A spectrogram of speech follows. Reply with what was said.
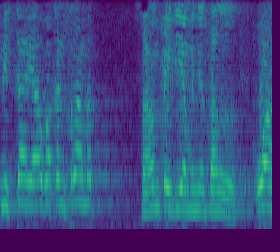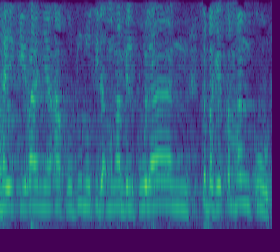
niscaya aku akan akan selamat sampai dia menyesal. Wahai kiranya aku dulu tidak mengambil fulan sebagai temanku.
